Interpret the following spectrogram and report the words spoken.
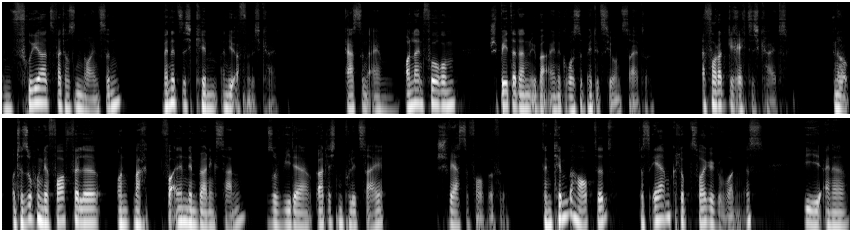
im Frühjahr 2019, wendet sich Kim an die Öffentlichkeit. Erst in einem Online-Forum, später dann über eine große Petitionsseite. Er fordert Gerechtigkeit, eine Untersuchung der Vorfälle und macht vor allem dem Burning Sun sowie der örtlichen Polizei schwerste Vorwürfe. Denn Kim behauptet, dass er im Club Zeuge geworden ist, wie eine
